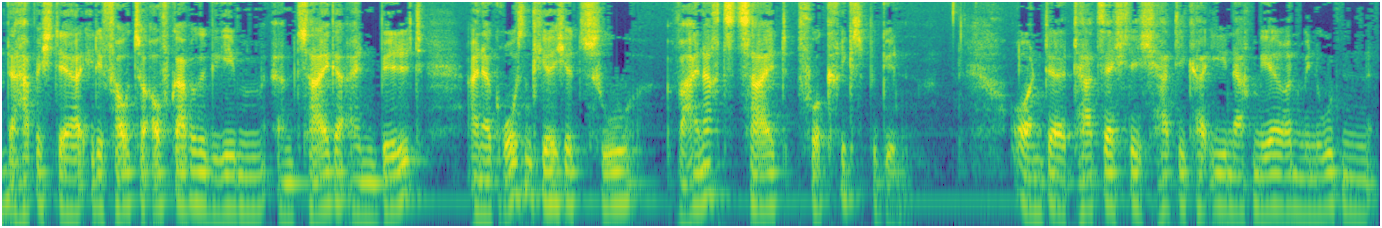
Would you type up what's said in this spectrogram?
Mhm. Da habe ich der EDV zur Aufgabe gegeben, ähm, zeige ein Bild einer großen Kirche zu Weihnachtszeit vor Kriegsbeginn. Und äh, tatsächlich hat die KI nach mehreren Minuten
